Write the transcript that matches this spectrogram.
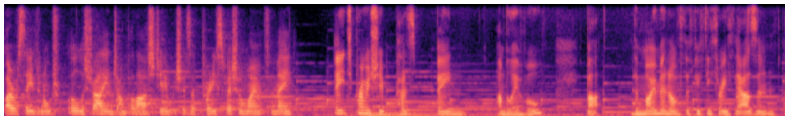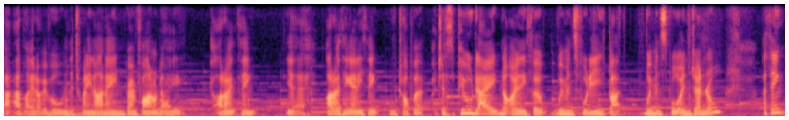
I received an All Australian jumper last year, which was a pretty special moment for me. Each premiership has been unbelievable, but the moment of the 53,000 at Adelaide Oval in the 2019 grand final day, I don't think yeah, I don't think anything will top it. Just a pivotal day, not only for women's footy, but women's sport in general. I think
